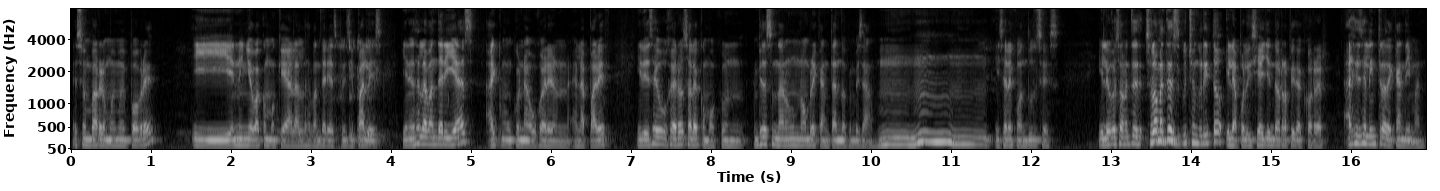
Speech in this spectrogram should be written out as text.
es un barrio muy, muy pobre. Y el niño va como que a las lavanderías principales. Y en esas lavanderías hay como que un agujero en, en la pared. Y de ese agujero sale como que un... Empieza a sonar un hombre cantando que empieza... "Mm, mm, mm", y sale con dulces. Y luego solamente, solamente se escucha un grito y la policía yendo rápido a correr. Así es el intro de Candyman.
